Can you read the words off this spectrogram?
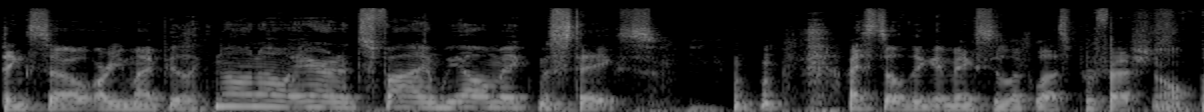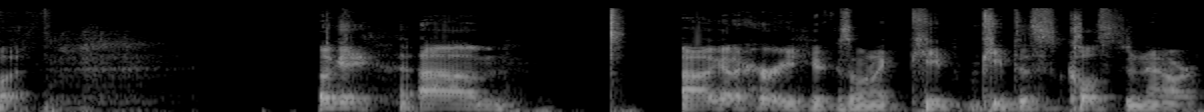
think so, or you might be like, no, no, Aaron, it's fine. We all make mistakes. I still think it makes you look less professional, but okay. Um, I gotta hurry here because I want to keep keep this close to an hour.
